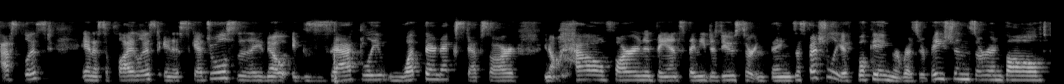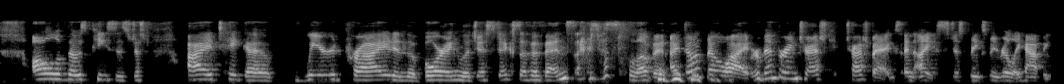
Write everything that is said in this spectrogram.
task list and a supply list and a schedule so they know exactly what their next steps are, you know, how far in advance they need to do certain things, especially if booking or reservations are involved. All of those pieces just, I take a weird pride in the boring logistics of events. I just love it. I don't know why. Remembering trash trash bags and ice just makes me really happy.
